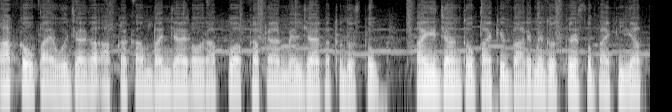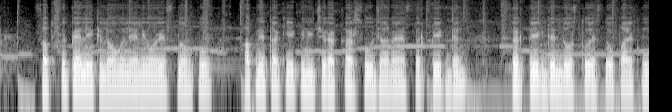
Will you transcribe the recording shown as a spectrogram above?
आपका उपाय हो जाएगा, आपका काम बन जाएगा और आपको आपका प्यार मिल जाएगा। तो दोस्तों, आइए जानते उपाय के बारे में। दोस्तों, इस उपाय के लिए आप सबसे पहले एक लौंग ले लें और इस लौंग को अपने तकिए के नीचे रखकर सो जाना है। सिर्फ़ एक दिन, सिर्फ़ एक दिन दोस्तों, इस उपाय को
